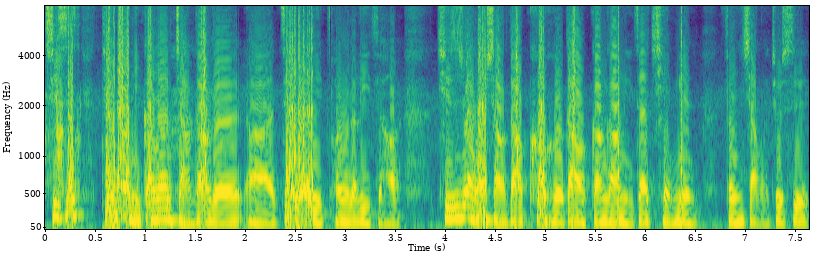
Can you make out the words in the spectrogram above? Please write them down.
其实听到你刚刚讲到的呃这位朋友的例子哈，其实让我想到，扣合到刚刚你在前面分享的，就是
